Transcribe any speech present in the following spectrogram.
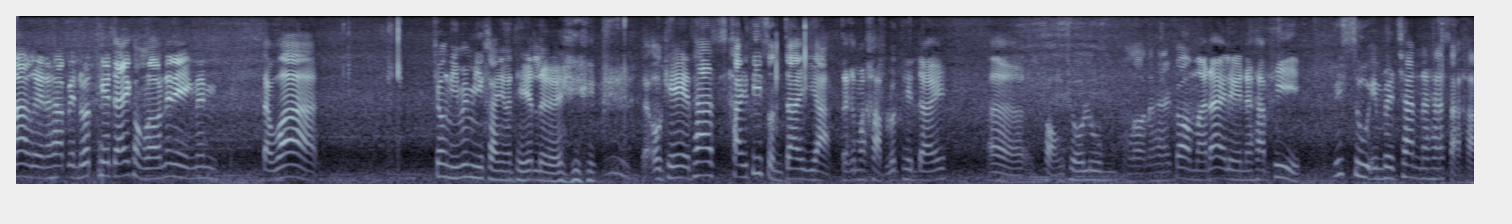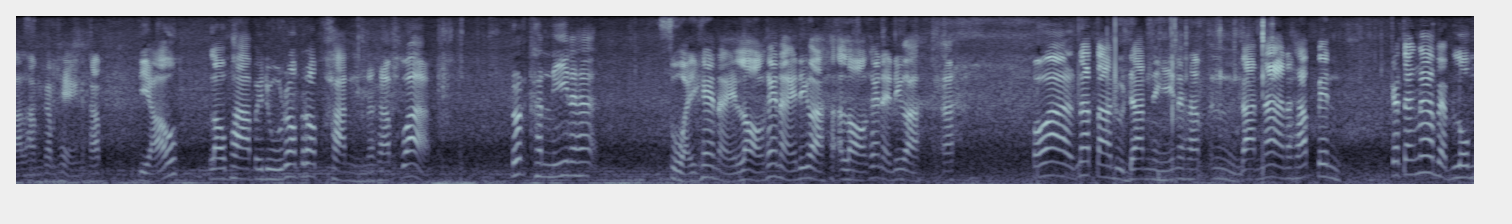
มากเลยนะครับ เป็นรถเทสได้ของเรานั่นเองนั่น แต่ว่าช่วงนี้ไม่มีใครมาเทสเลย แต่โอเค ถ้าใครที่สนใจอยากจะมาขับรถเทสได้ของโชว์รูมของเรานะฮะ ก็มาได้เลยนะครับที่ มิสูอิมเพรสชันนะฮะสาขารามคำแพงนะครับ เดี๋ยวเราพาไปดูรอบๆคันนะครับว่ารถคันนี้นะฮะสวยแค่ไหนหล่อแค่ไหนดีกว่าอะหล่อแค่ไหนดีกว่าอะเพราะว่าหน้าตาดุดันอย่างนี้นะครับอืมด้านหน้านะครับ เป็นกระจังหน้าแบบลม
